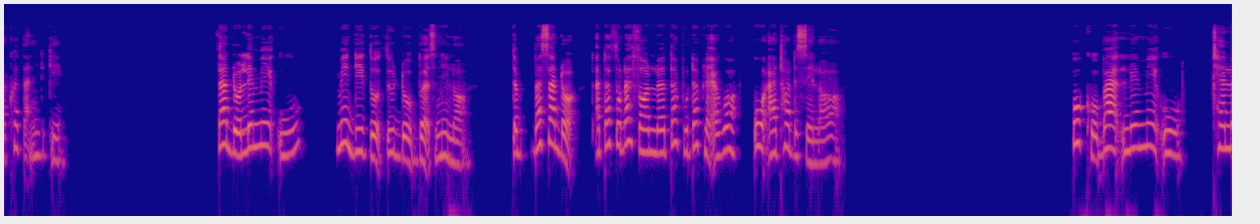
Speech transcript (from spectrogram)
အခွတ်တာနေတကေတဒိုလေမီဦးမိဒီတိုသူဒိုဘတ်နီလောတဘဆတ်တော့အတသုဒသောလတပူတဖလေအကောအိုအာထော့တစေလောအိုခိုဘလေမီဦးထဲလ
